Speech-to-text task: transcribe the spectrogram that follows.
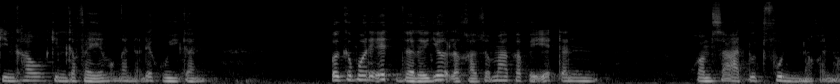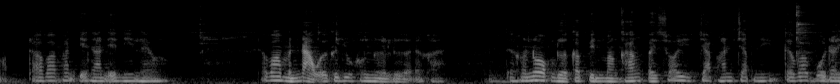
กินข้าวกินกาแฟว่างั้นเนาได้คุยกันเอ้ยก็บ่ได้เอ็ดแต่เลยเยอะหรอกค่ะส่วนมากก็ไปเอ็ดกัน ความสะอาดดูดฝุ่นเนาะค่ะเนาะถ้าว่าพันเอ็นนันเอ็นนี้แล้ว ถ้าว่ามันหนาวเอ้ยก็อยู่ข้างเหนือเรือนะคะ แต่ข้างนอกเรือก็เป็นบางครั้งไปซ้อยจับหันจับนี้ แต่ว่าบ่ได้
